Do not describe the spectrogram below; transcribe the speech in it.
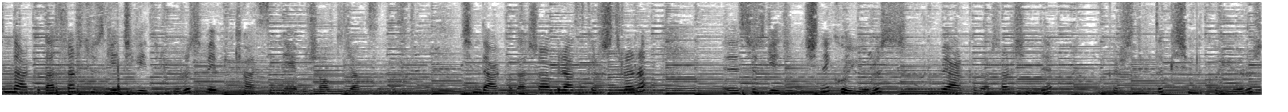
Şimdi arkadaşlar süzgeci getiriyoruz ve bir kase neye boşaltacaksınız. Şimdi arkadaşlar biraz karıştırarak e, süzgecin içine koyuyoruz. Ve arkadaşlar şimdi karıştırdık. Şimdi koyuyoruz.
